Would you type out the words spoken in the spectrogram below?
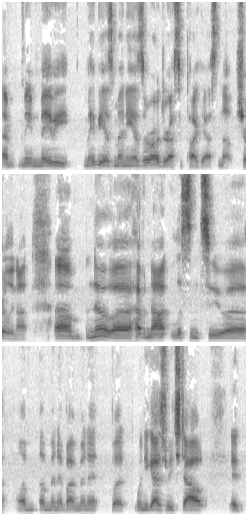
I mean, maybe maybe as many as there are Jurassic podcasts. No, surely not. Um, no, uh, have not listened to uh, a, a minute by minute. But when you guys reached out, it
